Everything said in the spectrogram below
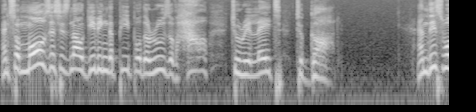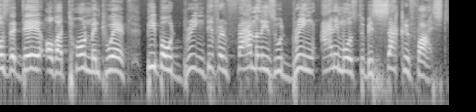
And so Moses is now giving the people the rules of how to relate to God. And this was the day of atonement where people would bring, different families would bring animals to be sacrificed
